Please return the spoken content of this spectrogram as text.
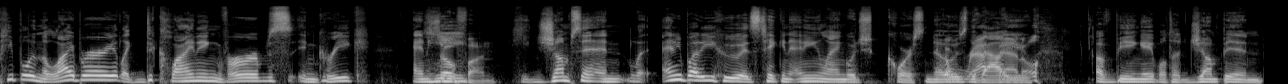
people in the library like declining verbs in Greek, and he So fun. He jumps in, and anybody who has taken any language course knows the value battle. of being able to jump in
